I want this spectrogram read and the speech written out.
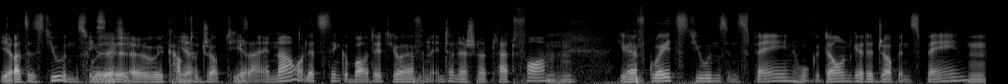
yep. but the students exactly. will uh, will come yep. to Job Teaser. Yep. And now let's think about it. You have an international platform. Mm -hmm. You have great students in Spain who don't get a job in Spain. Mm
